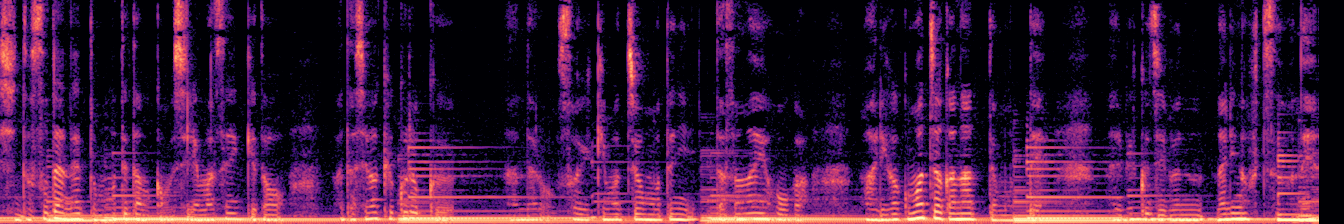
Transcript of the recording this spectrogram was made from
しんどそうだよねと思ってたのかもしれませんけど私は極力なんだろうそういう気持ちを表に出さない方が周りが困っちゃうかなって思ってなるべく自分なりの普通をね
